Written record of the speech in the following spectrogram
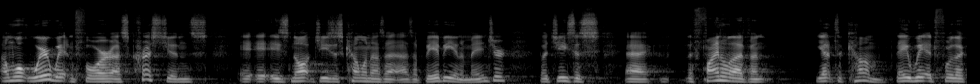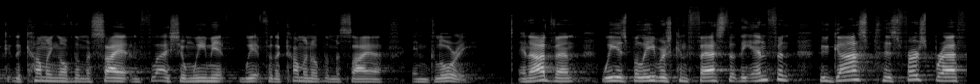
And what we're waiting for as Christians is not Jesus coming as a, as a baby in a manger, but Jesus, uh, the final advent, yet to come. They waited for the, the coming of the Messiah in flesh, and we wait for the coming of the Messiah in glory. In Advent, we as believers confess that the infant who gasped his first breath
